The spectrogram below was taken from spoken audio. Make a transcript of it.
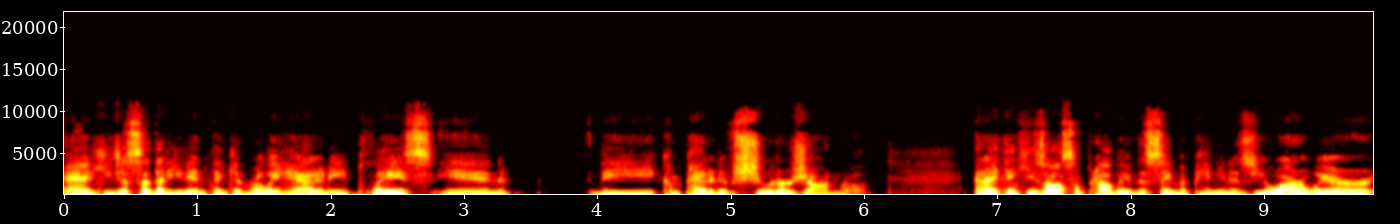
And he just said that he didn't think it really had any place in the competitive shooter genre. And I think he's also probably the same opinion as you are, where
